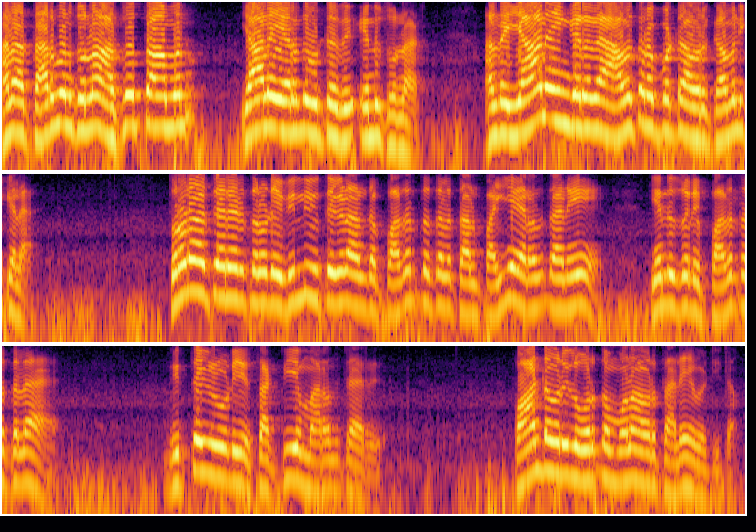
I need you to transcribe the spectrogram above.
ஆனால் தர்மன் சொன்னால் அஸ்வத்தாமன் யானை இறந்து விட்டது என்று சொன்னார். அந்த யானைங்கிறத அவசரப்பட்டு அவர் கவனிக்கலை. துரோணாச்சாரியர் தன்னுடைய வில்லி வித்தைகளை அந்த பதட்டத்தில் தான் பையன் இறந்துட்டானே என்று சொல்லி பதட்டத்தில் வித்தைகளுடைய சக்தியை மறந்துட்டார். பாண்டவரில் ஒருத்தன் போனால் அவர் தலையை வெட்டிட்டான்.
